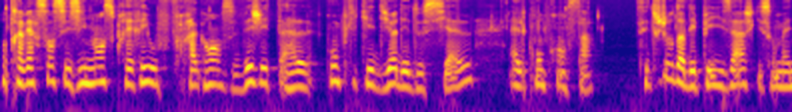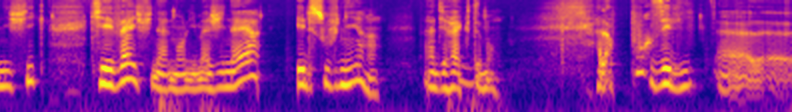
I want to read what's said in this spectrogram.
En traversant ces immenses prairies aux fragrances végétales, compliquées d'iode et de ciel, elle comprend ça. C'est toujours dans des paysages qui sont magnifiques, qui éveillent finalement l'imaginaire et le souvenir indirectement. Alors pour Zélie, euh,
